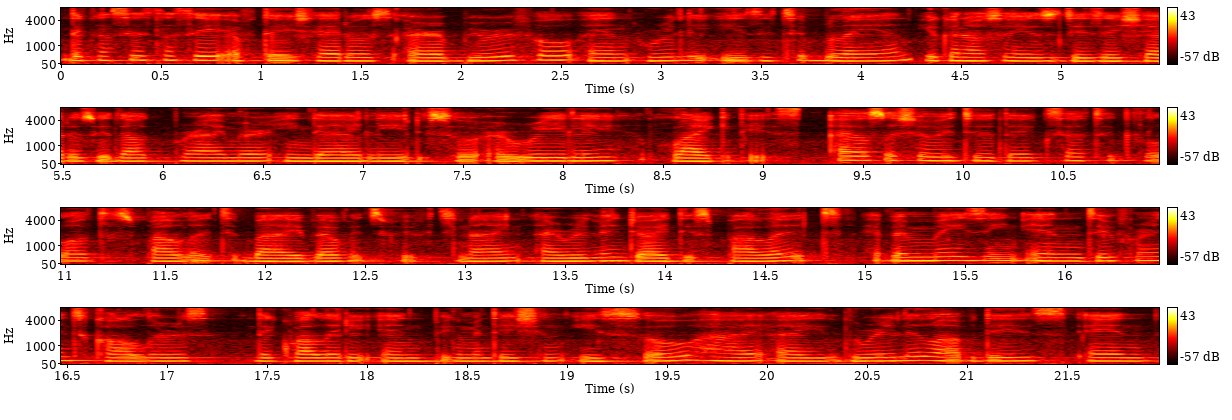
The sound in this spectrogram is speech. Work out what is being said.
The consistency of the shadows are beautiful and really easy to blend. You can also use these eyeshadows without primer in the eyelid so I really like this. I also showed you the Exotic Lotus palette by Velvet 59. I really enjoyed this palette. Have amazing and different colors the quality and pigmentation is so high. I really love this and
